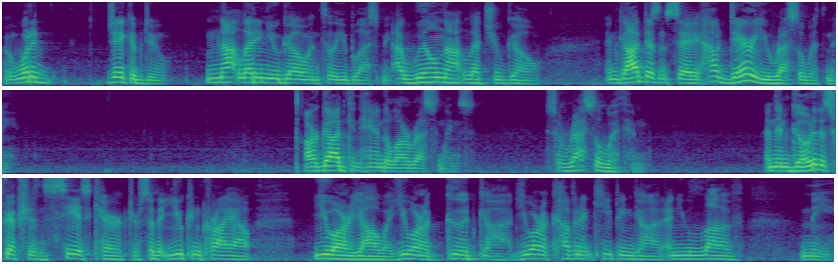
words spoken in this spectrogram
What did Jacob do? I'm not letting you go until you bless me. I will not let you go. And God doesn't say, How dare you wrestle with me? Our God can handle our wrestlings. So wrestle with him. And then go to the scriptures and see his character so that you can cry out, You are Yahweh. You are a good God. You are a covenant keeping God, and you love me.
